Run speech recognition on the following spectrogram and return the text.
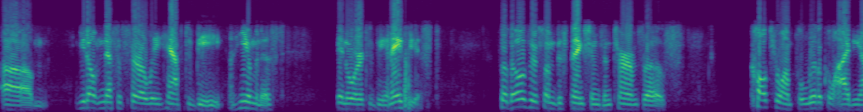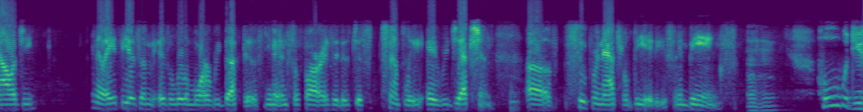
Um, you don't necessarily have to be a humanist in order to be an atheist. So those are some distinctions in terms of cultural and political ideology. You know, atheism is a little more reductive, you know, insofar as it is just simply a rejection of supernatural deities and beings. Mm-hmm. Who would you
